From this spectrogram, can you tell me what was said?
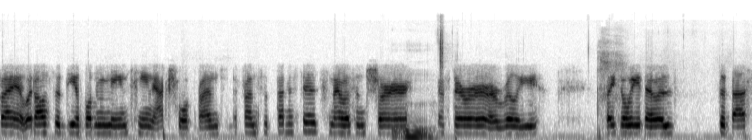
but it would also be able to maintain actual friends with the friends with benefits. And I wasn't sure mm-hmm. if there were a really like a way that was the best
